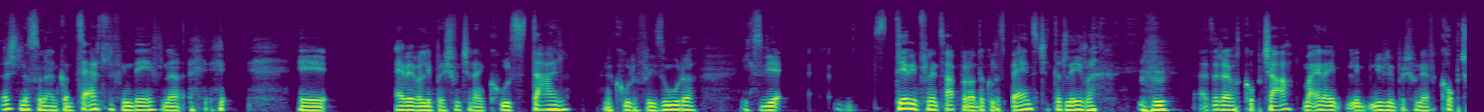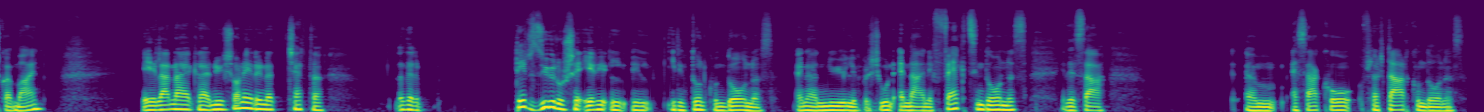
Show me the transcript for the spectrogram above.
Das non sono in un concerto fin defna. e aveva l'impressione che c'era un cool style, una cool frisura. Ich wie ter influenzato però da quelle bands te leva. Mhm. Es ist einfach Kopcha, meine nicht l'impressione einfach Kopch qua mein. E la na gra nu schon era una certa la der der zuro che era il il il intorno con donas. E na nu l'impressione e na in effect in donas ed è sa um, e sa co flirtar con donas.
